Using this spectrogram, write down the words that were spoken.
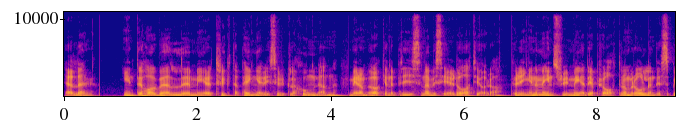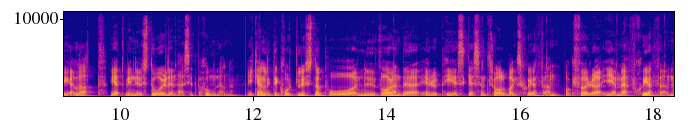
Eller? Inte har väl mer tryckta pengar i cirkulationen med de ökande priserna vi ser idag att göra. För ingen i mainstream media pratar om rollen det spelat i att vi nu står i den här situationen. Vi kan lite kort lyssna på nuvarande europeiska centralbankschefen och förra EMF-chefen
